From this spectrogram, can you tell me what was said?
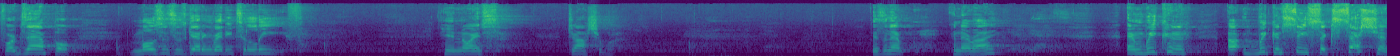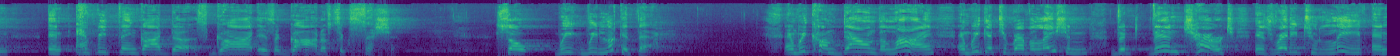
For example, Moses is getting ready to leave. He anoints Joshua. Isn't that, isn't that right? And we can, uh, we can see succession in everything God does. God is a God of succession. So we, we look at that. And we come down the line and we get to Revelation. The then church is ready to leave and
